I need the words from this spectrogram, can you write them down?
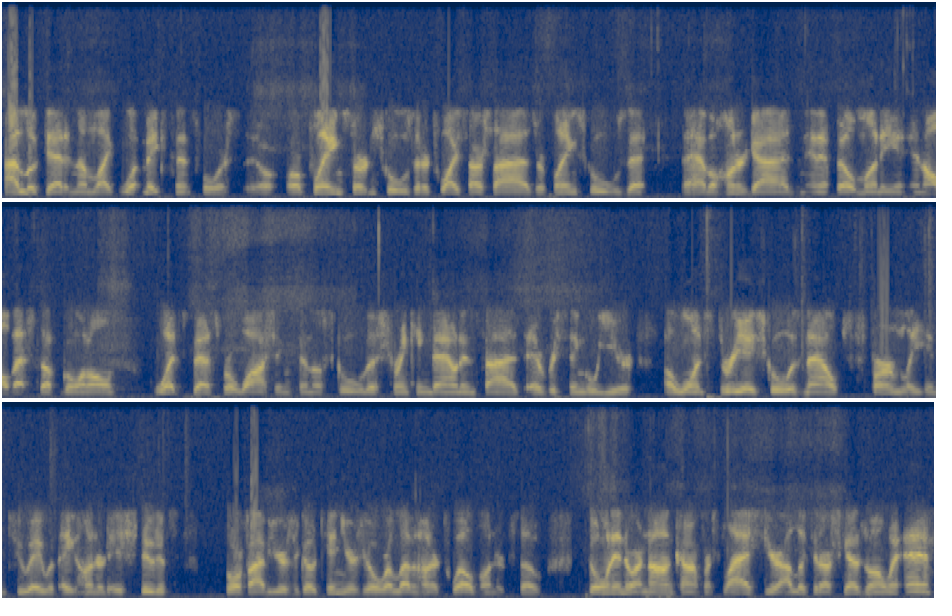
I looked at it and I'm like, what makes sense for us? Or, or playing certain schools that are twice our size, or playing schools that that have a hundred guys and NFL money and all that stuff going on. What's best for Washington, a school that's shrinking down in size every single year? A once 3A school is now firmly in 2A with 800 ish students. Four or five years ago, 10 years ago, we're 1,100, 1,200. So going into our non conference last year, I looked at our schedule and went, eh,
